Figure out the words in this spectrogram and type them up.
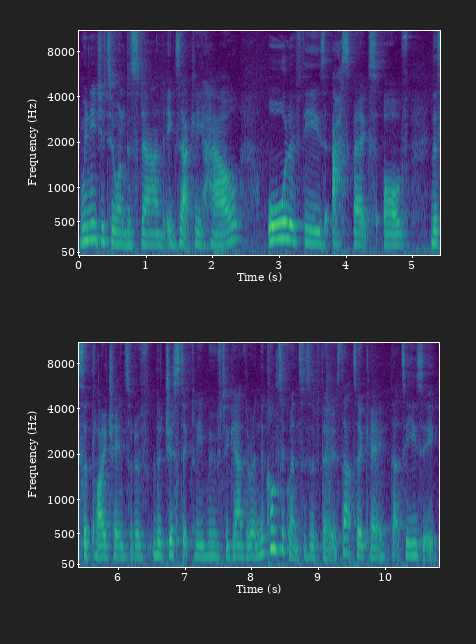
We need you to understand exactly how all of these aspects of the supply chain sort of logistically move together and the consequences of those. That's okay, that's easy.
